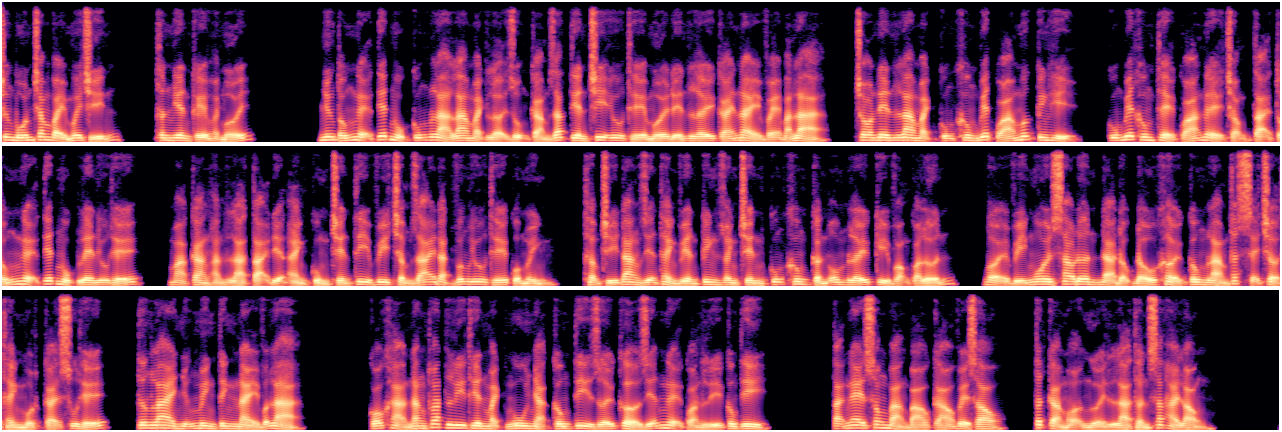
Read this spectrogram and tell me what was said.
chương bốn trăm bảy mươi chín, thân niên kế hoạch mới. Nhưng tống nghệ tiết mục cũng là la mạch lợi dụng cảm giác tiên tri ưu thế mới đến lấy cái này vẽ bán là, cho nên la mạch cũng không biết quá mức kinh hỉ, cũng biết không thể quá nể trọng tại tống nghệ tiết mục lên ưu thế, mà càng hẳn là tại điện ảnh cùng trên tv chậm rãi đặt vững ưu thế của mình, thậm chí đang diễn thành viên kinh doanh trên cũng không cần ôm lấy kỳ vọng quá lớn, bởi vì ngôi sao đơn đã độc đấu khởi công làm thất sẽ trở thành một cái xu thế, tương lai những minh tinh này vẫn là có khả năng thoát ly thiên mạch ngu nhạc công ty dưới cờ diễn nghệ quản lý công ty. Tại nghe xong bảng báo cáo về sau, tất cả mọi người là thần sắc hài lòng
